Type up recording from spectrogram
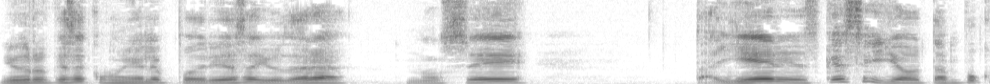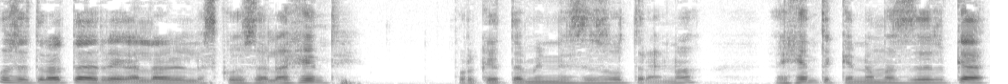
Yo creo que esa comunidad le podrías ayudar a, no sé, talleres, qué sé yo. Tampoco se trata de regalarle las cosas a la gente, porque también esa es otra, ¿no? Hay gente que nada más se acerca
